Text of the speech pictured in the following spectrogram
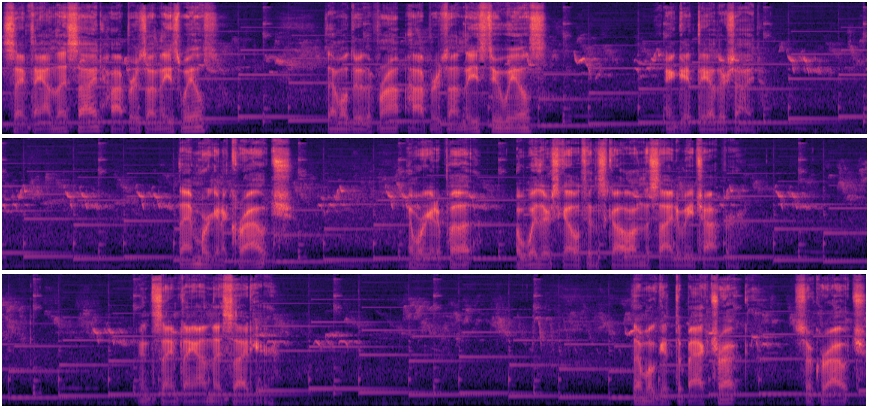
Same thing on this side, hoppers on these wheels. Then we'll do the front, hoppers on these two wheels, and get the other side. Then we're gonna crouch, and we're gonna put a wither skeleton skull on the side of each hopper. And same thing on this side here. Then we'll get the back truck, so crouch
